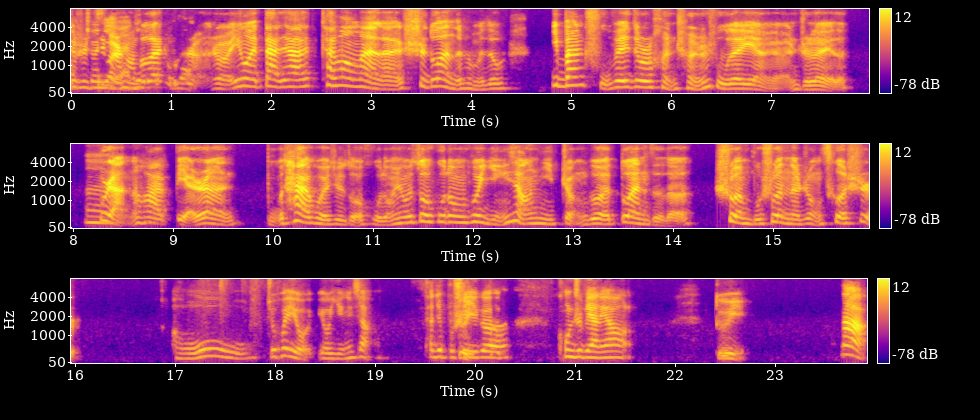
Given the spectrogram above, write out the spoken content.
就是基本上都在主持人是吧？因为大家开放麦来试段子什么，就一般，除非就是很成熟的演员之类的，不然的话，别人不太会去做互动，因为做互动会影响你整个段子的顺不顺的这种测试。哦，就会有有影响，它就不是一个控制变量了。对，那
